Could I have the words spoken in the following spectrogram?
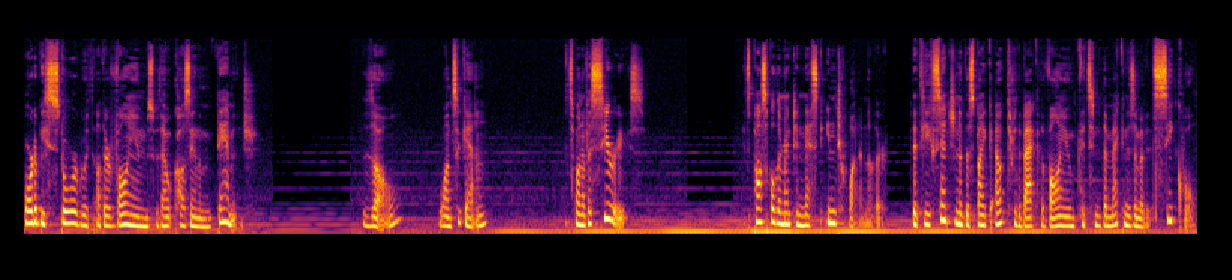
or to be stored with other volumes without causing them damage. Though, once again, it's one of a series. It's possible they're meant to nest into one another, that the extension of the spike out through the back of the volume fits into the mechanism of its sequel.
